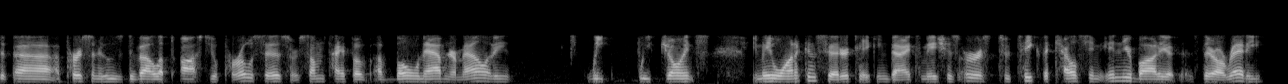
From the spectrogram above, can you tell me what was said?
uh, a person who's developed osteoporosis or some type of, of bone abnormality, weak weak joints, you may want to consider taking diatomaceous earth to take the calcium in your body that's there already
